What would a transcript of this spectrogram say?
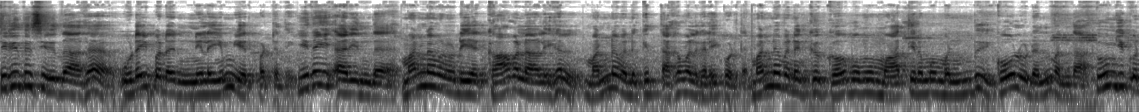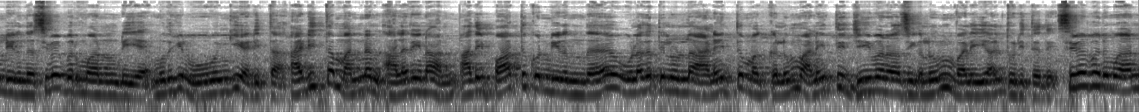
சிறிது சிறிதாக உடைபட நிலையும் ஏற்பட்டது. இதை அறிந்த மன்னவனுடைய காவலாளிகள் மன்னவனுக்கு தகவல்கள் கொடுத்தார் மன்னவனுக்கு கோபமும் ஆத்திரமும் வந்து கோளுடன் வந்தார். தூங்கிக் கொண்டிருந்த சிவபெருமானுடைய முதுகில் ஓங்கி அடித்தார். அடித்த மன்னன் அலறினான். அதை பார்த்து கொண்டிருந்த உலகத்தில் உள்ள அனைத்து மக்களும் அனைத்து ஜீவராசிகளும் வழியால் துடித்தது. சிவபெருமான்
